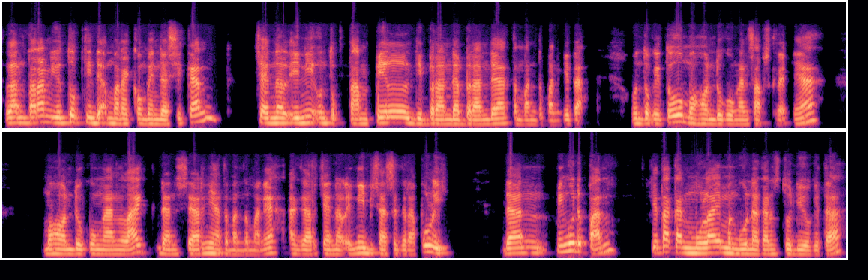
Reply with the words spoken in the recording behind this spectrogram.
lantaran YouTube tidak merekomendasikan channel ini untuk tampil di beranda-beranda teman-teman kita. Untuk itu, mohon dukungan subscribe-nya, mohon dukungan like dan share-nya teman-teman ya, agar channel ini bisa segera pulih. Dan minggu depan, kita akan mulai menggunakan studio kita.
